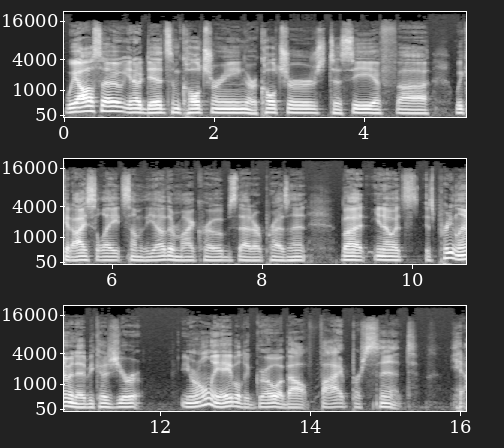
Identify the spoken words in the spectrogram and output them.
We also, you know, did some culturing or cultures to see if uh, we could isolate some of the other microbes that are present. But you know, it's it's pretty limited because you're you're only able to grow about 5%. Yeah,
